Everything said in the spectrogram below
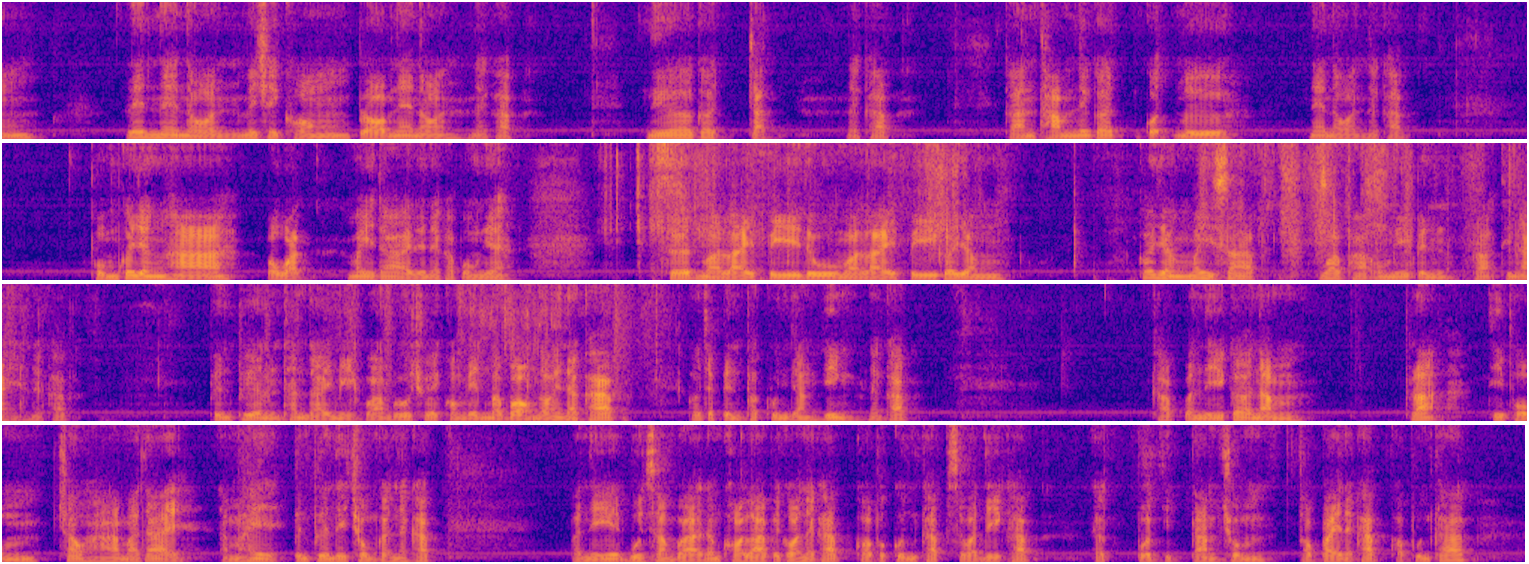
เล่นแน่นอน ไม่ใช่ของปลอมแน่นอนนะครับ เนื้อก็จัดนะครับ การทำนี่ก็กดมือแน่นอนนะครับ ผมก็ยังหาประวัติไม่ได้เลยนะครับ องค์เนี้ยเซิร์ชมาหลายปีดูมาหลายปีก็ยังก็ยังไม่ทราบว่าพระองค์นี้เป็นพระที่ไหนนะครับ เพื่อนๆท่านใดมีความรู้ช่วยคอมเมนต์มาบอกหน่อยนะครับ ก็จะเป็นพระคุณอย่างยิ่งนะครับ ครับวันนี้ก็นำพระที่ผมเช่าหามาได้นำมาให้เพื่อนๆได้ชมกันนะครับ วันนี้บุญสามวาต้องขอลาไปก่อนนะครับ ขอบพระคุณครับ สวัสดีครับ และโปรดติดตามชมต่อไปนะครับ ขอบคุณครับ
